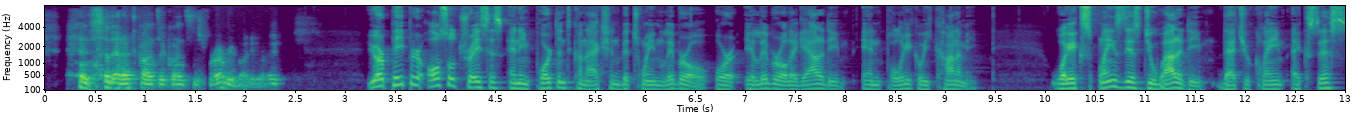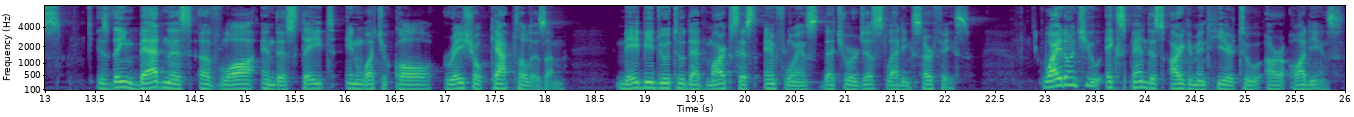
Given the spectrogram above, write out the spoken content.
And so that has consequences for everybody, right? Your paper also traces an important connection between liberal or illiberal legality and political economy. What explains this duality that you claim exists is the embedness of law and the state in what you call racial capitalism, maybe due to that Marxist influence that you were just letting surface. Why don't you expand this argument here to our audience?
